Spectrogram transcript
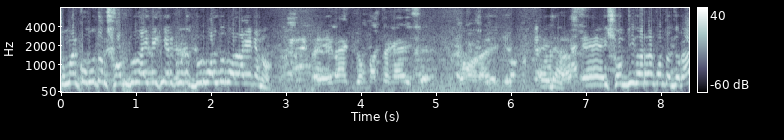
তোমার কবুতর সবগুলাই দেখি এরকম একটা দুর্বল দুর্বল লাগে কেন? এটা একদম বাচ্চা খাইছে এইটা এই সবজি গররা কত জোড়া?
